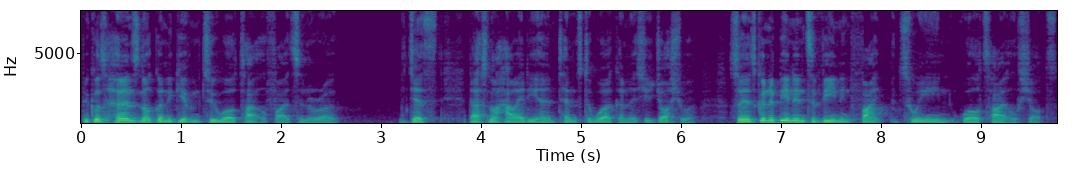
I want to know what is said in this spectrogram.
Because Hearn's not going to give him two world title fights in a row. Just that's not how Eddie Hearn tends to work unless you're Joshua. So there's going to be an intervening fight between world title shots.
